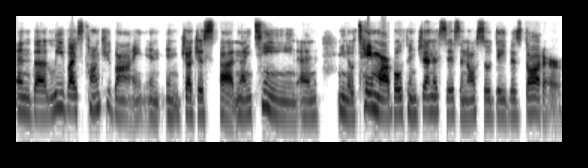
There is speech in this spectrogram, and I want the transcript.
and the Levite's concubine in, in Judges uh, 19, and you know Tamar, both in Genesis and also David's daughter.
